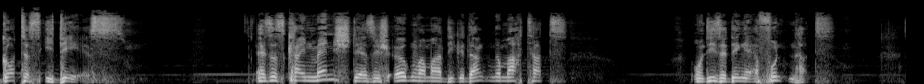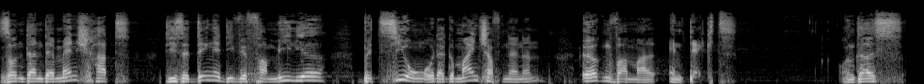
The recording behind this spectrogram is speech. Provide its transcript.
Gottes Idee ist. Es ist kein Mensch, der sich irgendwann mal die Gedanken gemacht hat und diese Dinge erfunden hat, sondern der Mensch hat diese Dinge, die wir Familie, Beziehung oder Gemeinschaft nennen, irgendwann mal entdeckt. Und da ist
